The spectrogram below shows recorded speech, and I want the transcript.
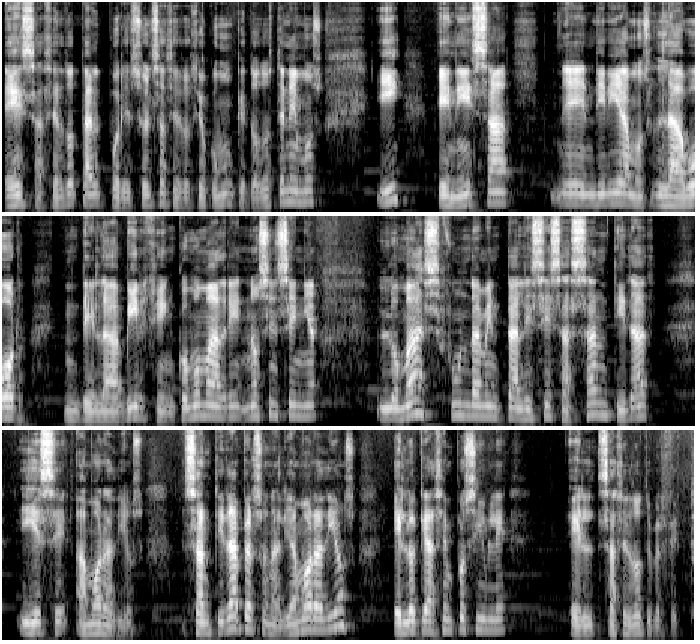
es sacerdotal, por eso el sacerdocio común que todos tenemos, y en esa, eh, diríamos, labor de la Virgen como madre nos enseña lo más fundamental es esa santidad y ese amor a Dios. Santidad personal y amor a Dios es lo que hacen posible el sacerdote perfecto.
